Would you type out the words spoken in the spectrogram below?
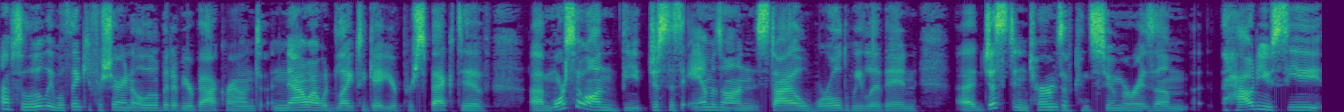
Absolutely. Well, thank you for sharing a little bit of your background. Now, I would like to get your perspective, uh, more so on the just this Amazon style world we live in, uh, just in terms of consumerism. How do you see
